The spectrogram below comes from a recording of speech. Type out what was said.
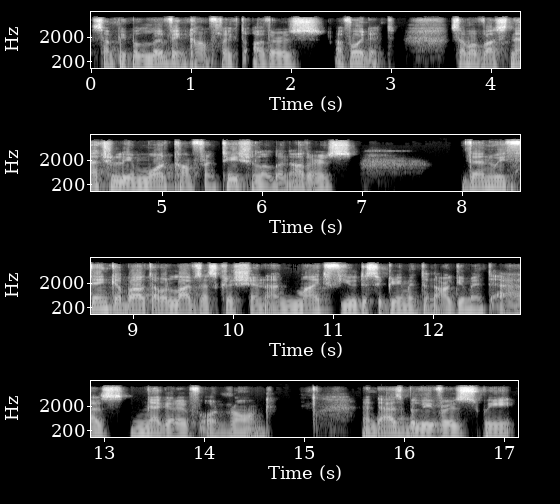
Some people live in conflict, others avoid it. Some of us naturally more confrontational than others. Then we think about our lives as Christian and might view disagreement and argument as negative or wrong. And as believers, we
